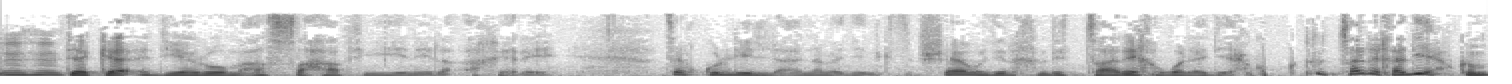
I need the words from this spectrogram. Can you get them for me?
الذكاء ديالو مع الصحفيين إلى آخره. تقول لي لا أنا ما غادي نكتبش وغادي نخلي التاريخ هو الذي يحكم. التاريخ غادي يحكم.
